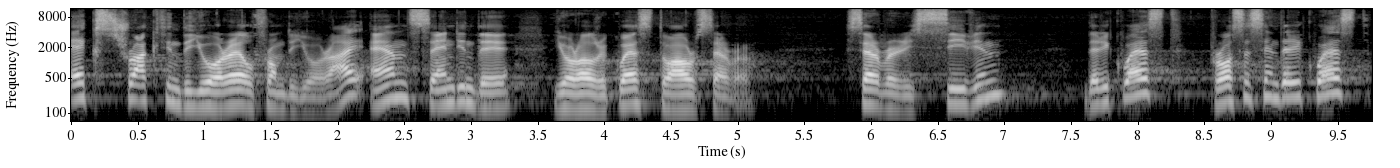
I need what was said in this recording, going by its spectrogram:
extracting the URL from the URI and sending the URL request to our server. Server receiving the request, processing the request,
